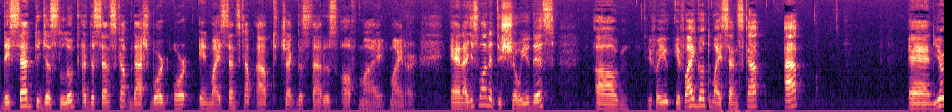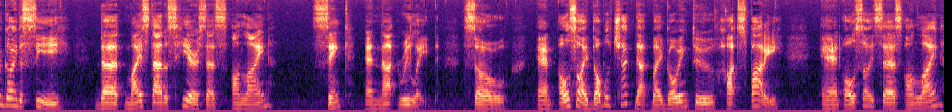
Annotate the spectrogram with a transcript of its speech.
They said to just look at the SenseCap dashboard or in my SenseCap app to check the status of my miner. And I just wanted to show you this um, if I if I go to my SenseCap app and you're going to see that my status here says online sync and not relayed. So and also I double check that by going to hotspotty and also it says online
